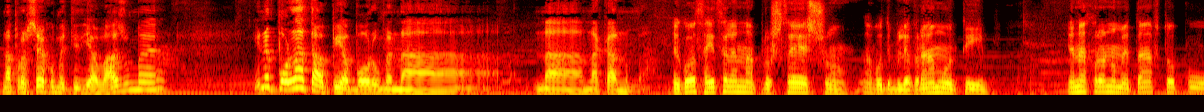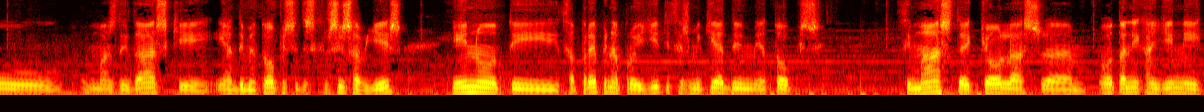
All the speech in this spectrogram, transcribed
να προσέχουμε τι διαβάζουμε. Είναι πολλά τα οποία μπορούμε να, να, να κάνουμε. Εγώ θα ήθελα να προσθέσω από την πλευρά μου ότι ένα χρόνο μετά αυτό που μας διδάσκει η αντιμετώπιση της χρυσής Αυγής είναι ότι θα πρέπει να προηγεί τη θεσμική αντιμετώπιση. Θυμάστε κιόλας ε, όταν είχαν γίνει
